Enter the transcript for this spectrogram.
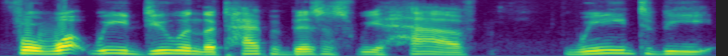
for what we do and the type of business we have, we need to be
